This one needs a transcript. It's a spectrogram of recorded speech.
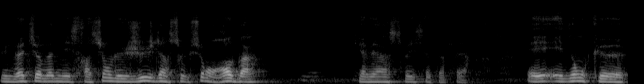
une voiture d'administration, le juge d'instruction Robin, qui avait instruit cette affaire. Et, donc, euh,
